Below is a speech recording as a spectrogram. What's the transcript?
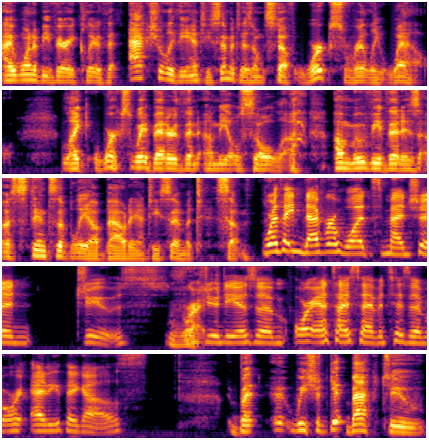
I want to be very clear that actually the anti Semitism stuff works really well. Like, works way better than Emile Zola, a movie that is ostensibly about anti Semitism. Where they never once mention Jews or Right. Judaism or anti Semitism or anything else. But uh, we should get back to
